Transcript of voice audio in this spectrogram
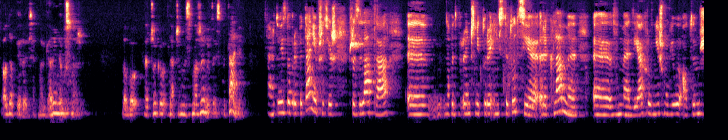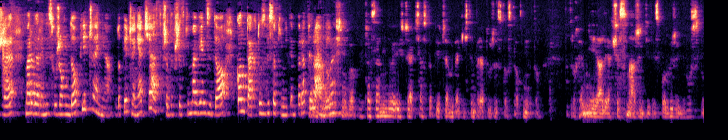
To dopiero jest jak margarynę usmażymy. No bo dlaczego, dlaczego my smażymy? To jest pytanie. Ale to jest dobre pytanie. Przecież przez lata yy, nawet wręcz niektóre instytucje, reklamy yy, w mediach również mówiły o tym, że margaryny służą do pieczenia, do pieczenia ciast przede wszystkim, a więc do kontaktu z wysokimi temperaturami. No właśnie, bo czasami no jeszcze jak ciasto pieczemy w jakiejś temperaturze 100 stopni, no to to trochę mniej, ale jak się smaży, gdzie to jest powyżej 200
